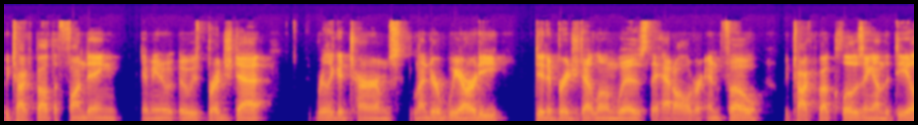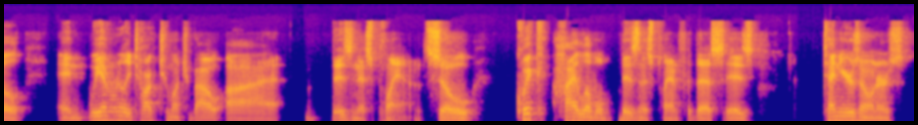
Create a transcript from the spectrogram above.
We talked about the funding. I mean, it, was bridge debt, really good terms. Lender, we already did a bridge debt loan with. They had all of our info. We talked about closing on the deal, and we haven't really talked too much about uh, business plan. So, quick high level business plan for this is 10 years owners.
